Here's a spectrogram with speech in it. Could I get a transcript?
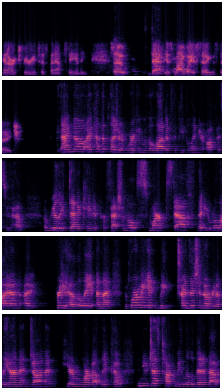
And our experience has been outstanding. So that is my way of setting the stage. I know I've had the pleasure of working with a lot of the people in your office who have a really dedicated, professional, smart staff that you rely on. I pretty heavily. And I, before we we transition over to Leon and John and hear more about Litco, can you just talk to me a little bit about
